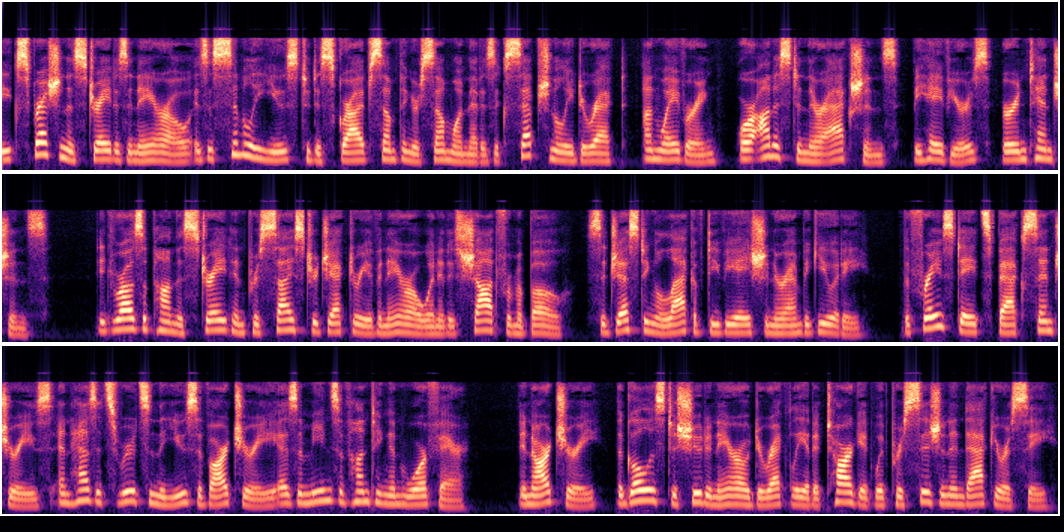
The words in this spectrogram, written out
The expression as straight as an arrow is a simile used to describe something or someone that is exceptionally direct, unwavering, or honest in their actions, behaviors, or intentions. It draws upon the straight and precise trajectory of an arrow when it is shot from a bow, suggesting a lack of deviation or ambiguity. The phrase dates back centuries and has its roots in the use of archery as a means of hunting and warfare. In archery, the goal is to shoot an arrow directly at a target with precision and accuracy.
